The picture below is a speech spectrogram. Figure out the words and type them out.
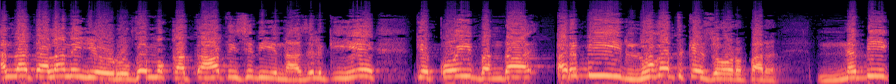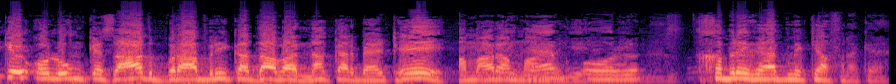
अल्लाह ताला ने ये रूफ मुकत्तात इसलिए नाजिल की है कि कोई बंदा अरबी लुगत के ज़ोर पर नबी के ओलूम के साथ बराबरी का दावा न कर बैठे हमारा माना और खबर गैब में क्या फ़र्क है?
